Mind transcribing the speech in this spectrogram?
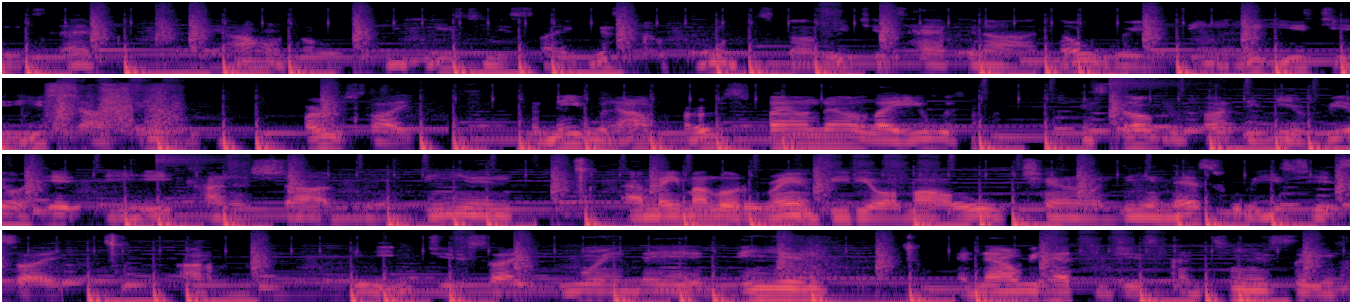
Exactly. Like, I don't know. It, it's just like this corona stuff. It just happened out of nowhere. Then it, it just it first. Like for me, when I first found out, like it was stuff was about to get real hit. It, kind of shocked me. And then I made my little rant video on my old channel, and then that's what it's just like. I don't. It, just like ruined it. And then and now we had to just continuously and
